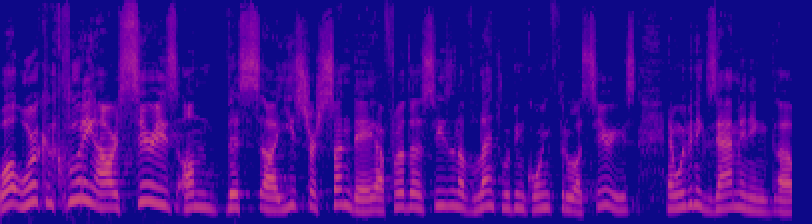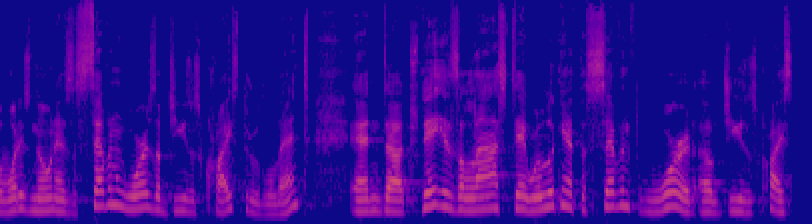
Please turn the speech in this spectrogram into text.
Well, we're concluding our series on this uh, Easter Sunday. Uh, for the season of Lent, we've been going through a series and we've been examining uh, what is known as the seven words of Jesus Christ through Lent. And uh, today is the last day. We're looking at the seventh word of Jesus Christ.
